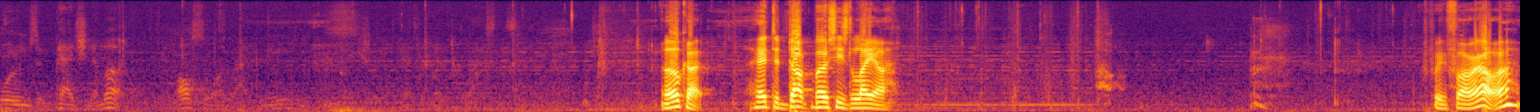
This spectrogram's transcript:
wounds and patching them up. Also, unlike me. Okay. Head to Doc Mercy's lair. Pretty far out, huh?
